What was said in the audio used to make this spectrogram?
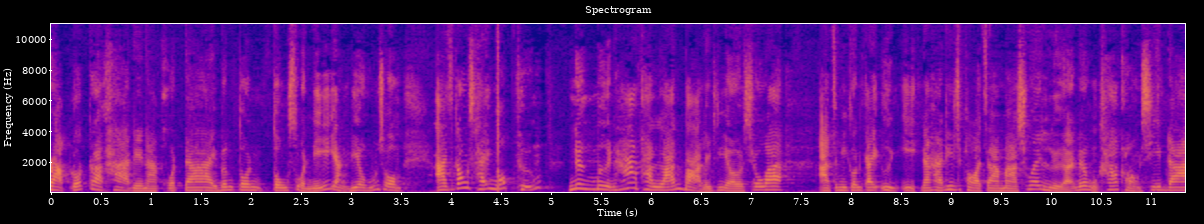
ปรับลดราคาในอนาคตได้ เบื้องต้นตรงส่วนนี้อย่างเดียวคุณผู้ชม อาจจะต้องใช้งบถึง 15,000 ล้านบาทเลยทีเดียวเชื่อว่า อาจจะมีกลไกอื่นอีกนะคะ ที่พอจะมาช่วยเหลือเรื่องของค่าครองชีพได้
